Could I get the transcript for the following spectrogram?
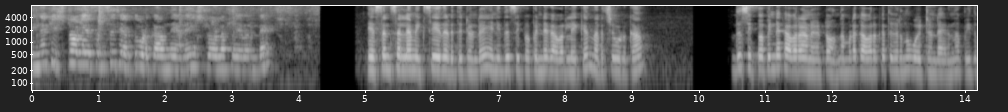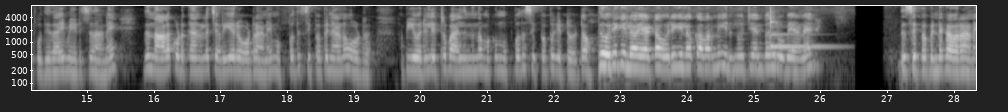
നിങ്ങൾക്ക് ഇഷ്ടമുള്ള എസൻസ് ചേർത്ത് കൊടുക്കാവുന്നതാണ് ഇഷ്ടമുള്ള ഫ്ലേവറിന്റെ എസൻസ് എല്ലാം മിക്സ് ചെയ്തെടുത്തിട്ടുണ്ട്. ഇനി ഇത് സിപ്പപ്പിന്റെ കവറിലേക്ക് നിറച്ച് കൊടുക്കാം. ഇത് സിപ്പപ്പിന്റെ കവറാണ് കേട്ടോ. നമ്മുടെ കവറൊക്കെ തീർന്നു പോയിട്ടുണ്ടായിരുന്നു. അപ്പോൾ ഇത് പുതിയതായി മേടിച്ചതാണ്. ഇത് നാളെ കൊടുക്കാനുള്ള ചെറിയൊരു ഓർഡറാണ് മുപ്പത് സിപ്പപ്പിനാണ് ഓർഡർ അപ്പോൾ ഈ ഒരു ലിറ്റർ പാലിൽ നിന്ന് നമുക്ക് മുപ്പത് സിപ്പപ്പ് കിട്ടും കേട്ടോ. ഇത് ഒരു കിലോ ഏട്ടോ ഒരു കിലോ കവറിന് ഇരുന്നൂറ്റി അൻപത് രൂപയാണ്. ഇത് സിപ്പപ്പിന്റെ കവറാണ്.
